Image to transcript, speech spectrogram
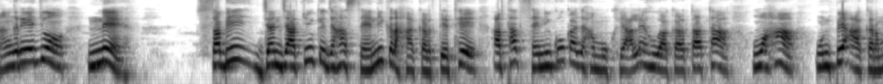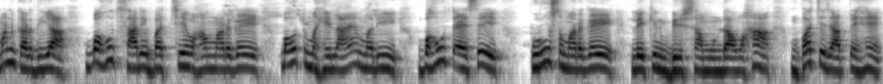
अंग्रेज़ों ने सभी जनजातियों के जहाँ सैनिक रहा करते थे, अर्थात सैनिकों का जहाँ मुख्यालय हुआ करता था, वहाँ उन पर आक्रमण कर दिया। बहुत सारे बच्चे वहाँ मर गए, बहुत महिलाएँ मरी, बहुत ऐसे पुरुष मर गए, लेकिन बिरसा मुंडा वहाँ बच जाते हैं।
